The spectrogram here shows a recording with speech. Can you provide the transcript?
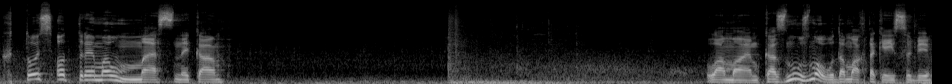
Хтось отримав месника. Ламаємо казну, знову дамаг такий собі.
